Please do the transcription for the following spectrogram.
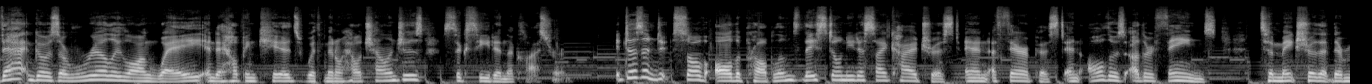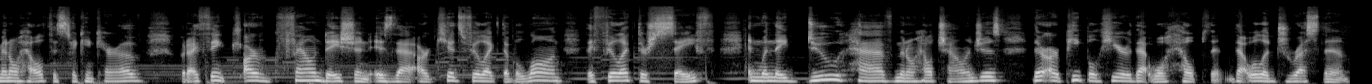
that goes a really long way into helping kids with mental health challenges succeed in the classroom. It doesn't do, solve all the problems. They still need a psychiatrist and a therapist and all those other things to make sure that their mental health is taken care of. But I think our foundation is that our kids feel like they belong, they feel like they're safe. And when they do have mental health challenges, there are people here that will help them, that will address them.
